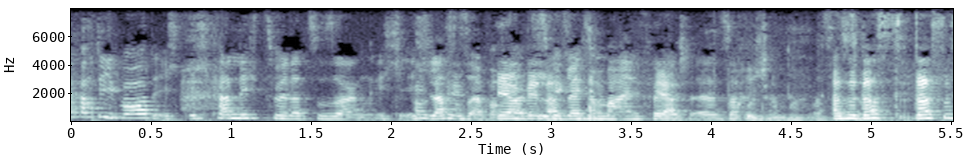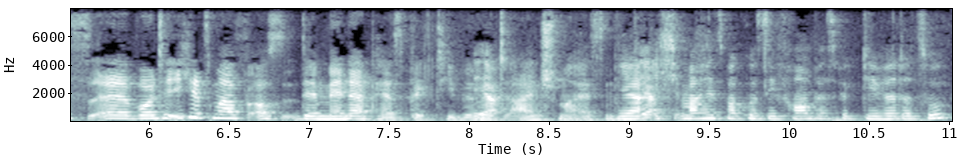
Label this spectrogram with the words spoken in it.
einfach die Worte. Ich, ich kann nichts mehr dazu sagen. Ich, ich lasse es einfach. Ja, Falls wir es mir lassen gleich es. nochmal einfällt, Ja. äh, sag ich nochmal. was Also das, das ist, äh, wollte ich jetzt mal aus der Männerperspektive Ja. mit einschmeißen. Ja, Ja. ich mache jetzt mal kurz die Frauenperspektive dazu.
